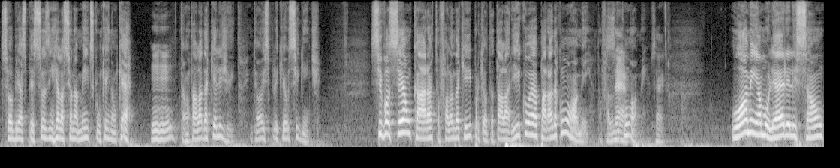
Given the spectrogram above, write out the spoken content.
sobre as pessoas em relacionamentos com quem não quer? Uhum. Então tá lá daquele jeito. Então eu expliquei o seguinte. Se você é um cara, tô falando aqui porque o talarico é a parada com o homem. Tô falando Certo. com o homem. Certo. O homem e a mulher, eles são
